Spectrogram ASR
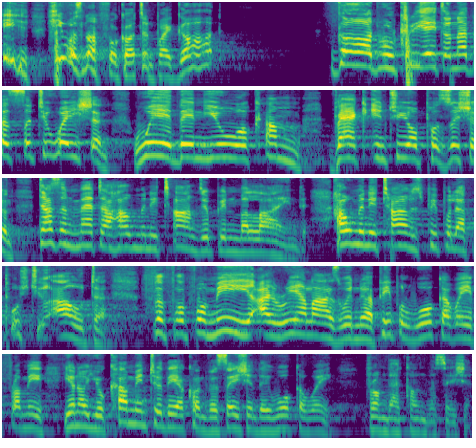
he, he was not forgotten by God. God will create another situation where then you will come back into your position. Doesn't matter how many times you've been maligned, how many times people have pushed you out. For, for, for me, I realize when uh, people walk away from me, you know, you come into their conversation, they walk away from that conversation.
